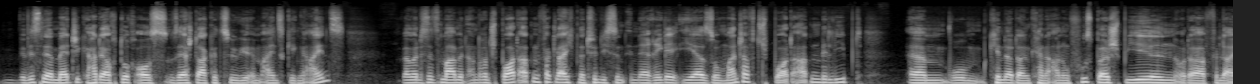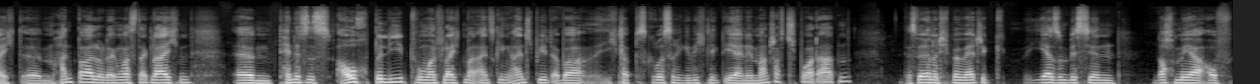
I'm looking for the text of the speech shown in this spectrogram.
wir wissen ja, Magic hat ja auch durchaus sehr starke Züge im 1 gegen 1. Wenn man das jetzt mal mit anderen Sportarten vergleicht, natürlich sind in der Regel eher so Mannschaftssportarten beliebt, ähm, wo Kinder dann, keine Ahnung, Fußball spielen oder vielleicht ähm, Handball oder irgendwas dergleichen. Ähm, Tennis ist auch beliebt, wo man vielleicht mal 1 gegen 1 spielt, aber ich glaube, das größere Gewicht liegt eher in den Mannschaftssportarten. Das wäre natürlich bei Magic eher so ein bisschen noch mehr auf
